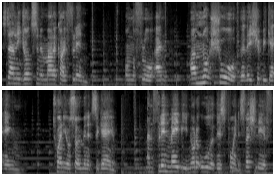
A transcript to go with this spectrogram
Stanley Johnson and Malachi Flynn on the floor, and I'm not sure that they should be getting 20 or so minutes a game. And Flynn maybe not at all at this point, especially if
